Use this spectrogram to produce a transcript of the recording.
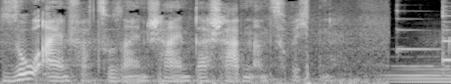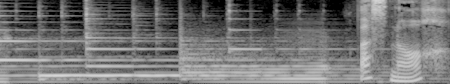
so einfach zu sein scheint, da Schaden anzurichten. Was noch?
